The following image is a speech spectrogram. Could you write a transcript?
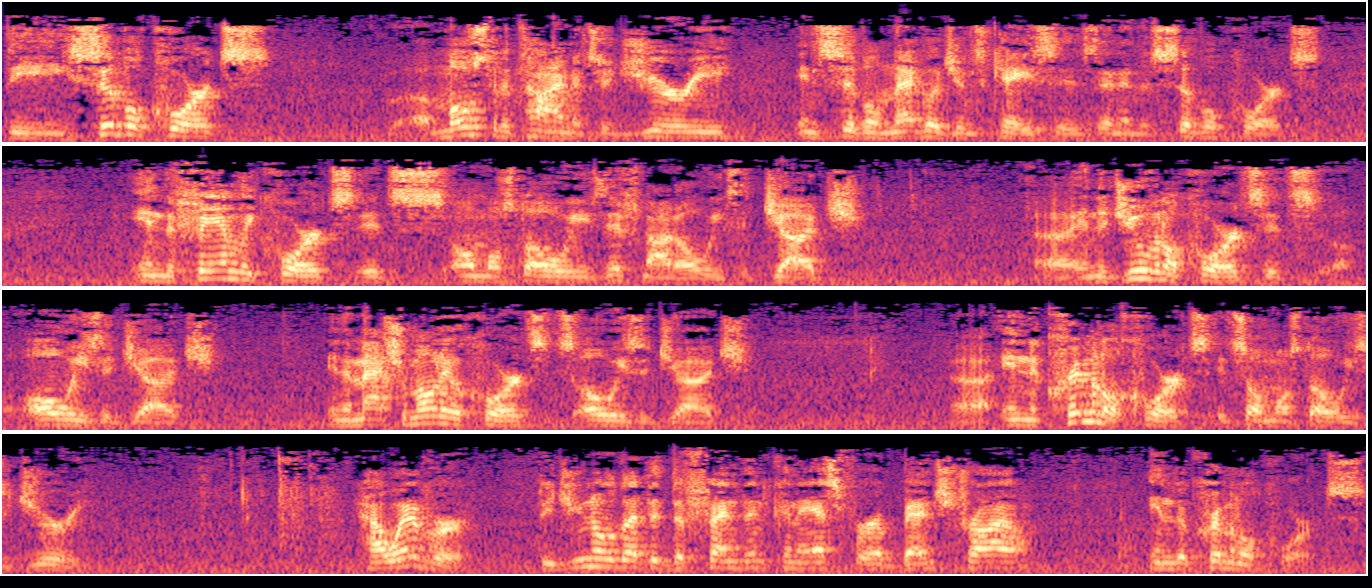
the civil courts, uh, most of the time it's a jury in civil negligence cases, and in the civil courts, in the family courts, it's almost always, if not always, a judge. Uh, in the juvenile courts, it's always a judge. In the matrimonial courts, it's always a judge. Uh, in the criminal courts, it's almost always a jury. However, did you know that the defendant can ask for a bench trial in the criminal courts?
